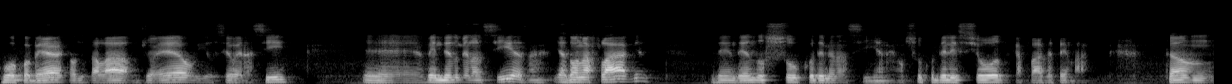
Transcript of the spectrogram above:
Rua Coberta, onde está lá o Joel e o seu Eraci é, vendendo melancias, né? E a dona Flávia vendendo suco de melancia, né? Um suco delicioso que a Flávia tem lá. Então,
